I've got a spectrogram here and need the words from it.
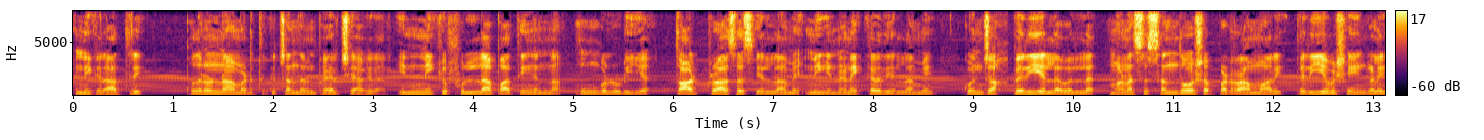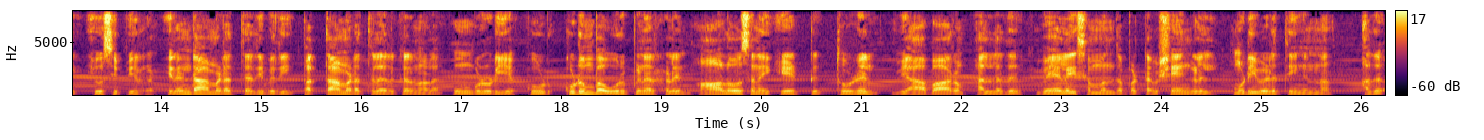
இன்னைக்கு ராத்திரி பதினொன்னாம் இடத்துக்கு சந்திரன் பயிற்சி ஆகிறார். இன்னைக்கு ஃபுல்லா பாத்தீங்கன்னா உங்களுடைய தாட் ப்ராசஸ் எல்லாமே நீங்கள் நினைக்கிறது எல்லாமே கொஞ்சம் பெரிய லெவல்ல மனசு சந்தோஷப்படுற மாதிரி பெரிய விஷயங்களை யோசிப்பீர்கள். இரண்டாம் இடத்ததிபதி பத்தாம் இடத்துல இருக்கிறதுனால உங்களுடைய குடும்ப உறுப்பினர்களின் ஆலோசனை கேட்டு தொழில் வியாபாரம் அல்லது வேலை சம்பந்தப்பட்ட விஷயங்களில் முடிவெடுத்தீங்கன்னா அது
